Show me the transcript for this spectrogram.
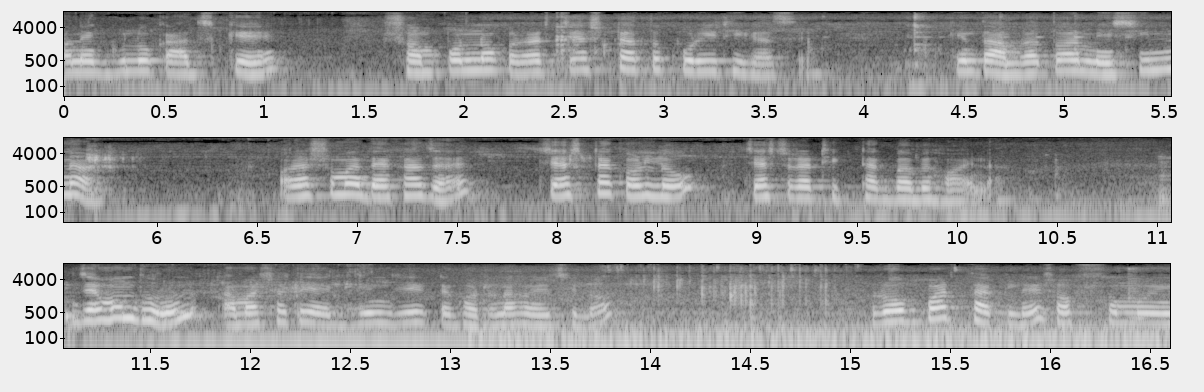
অনেকগুলো কাজকে সম্পন্ন করার চেষ্টা তো করি, ঠিক আছে। কিন্তু আমরা তো আর মেশিন না। অনেক সময় দেখা যায়, চেষ্টা করলেও চেষ্টাটা ঠিকঠাকভাবে হয় না। যেমন ধরুন, আমার সাথে একদিন যে একটা ঘটনা হয়েছিল। রোববার থাকলে সবসময়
